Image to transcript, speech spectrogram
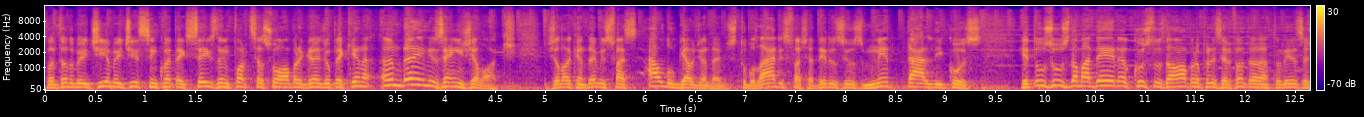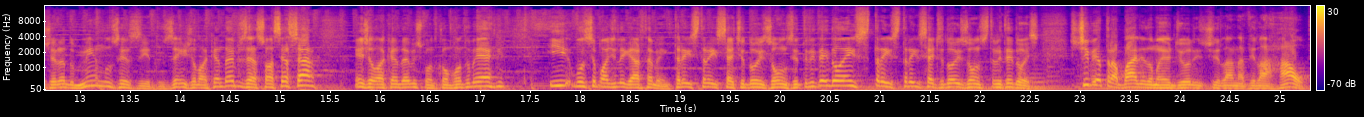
Plantando meio-dia, meio-dia e 56. Não importa se a sua obra é grande ou pequena, Andaimes é em Geloc. Geloc Andaimes faz aluguel de andaimes, tubulares, fachadeiros e os metálicos. Reduz o uso da madeira, custos da obra, preservando a natureza, gerando menos resíduos. Em Geloc Andames é só acessar engelocandames.com.br e você pode ligar também, 3372 1132, 3372 1132. Estive a trabalho na manhã de hoje lá na Vila Hall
